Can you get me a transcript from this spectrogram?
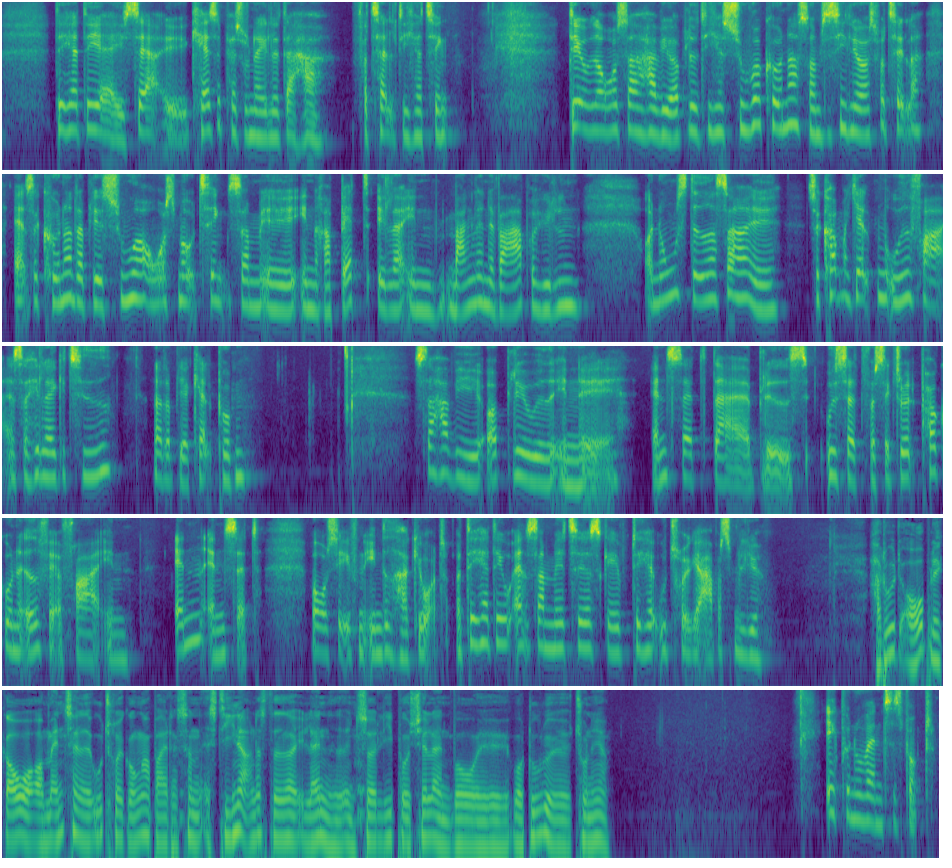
Det her, det er især øh, kassepersonale, der har fortalt de her ting. Derudover så har vi oplevet de her sure kunder, som Cecilie også fortæller. Altså kunder, der bliver sure over små ting som øh, en rabat eller en manglende vare på hylden. Og nogle steder så, øh, så kommer hjælpen udefra, altså heller ikke i tide, når der bliver kaldt på dem. Så har vi oplevet en øh, ansat, der er blevet udsat for seksuelt pågående adfærd fra en anden ansat, hvor chefen intet har gjort. Og det her det er jo alt sammen med til at skabe det her utrygge arbejdsmiljø. Har du et overblik over, om antallet af utrygge ungearbejdere sådan er stigende andre steder i landet, end så lige på Sjælland, hvor, øh, hvor du øh, turnerer? Ikke på nuværende tidspunkt.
